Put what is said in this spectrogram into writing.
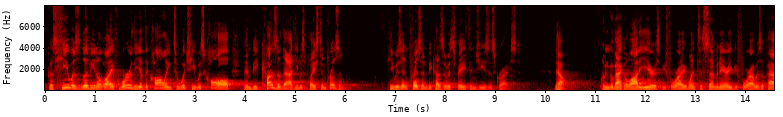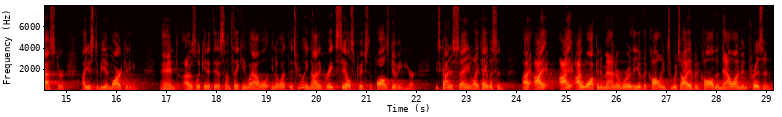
because he was living a life worthy of the calling to which he was called, and because of that, he was placed in prison. He was in prison because of his faith in Jesus Christ. Now, I'm going to go back a lot of years before I went to seminary, before I was a pastor. I used to be in marketing. And I was looking at this and I'm thinking, wow, well, you know what? It's really not a great sales pitch that Paul's giving here. He's kind of saying, like, hey, listen, I, I, I, I walk in a manner worthy of the calling to which I have been called, and now I'm in prison.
